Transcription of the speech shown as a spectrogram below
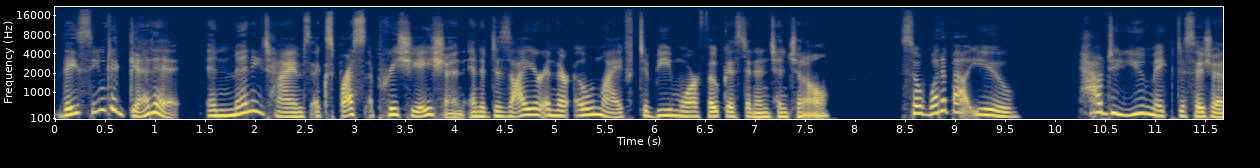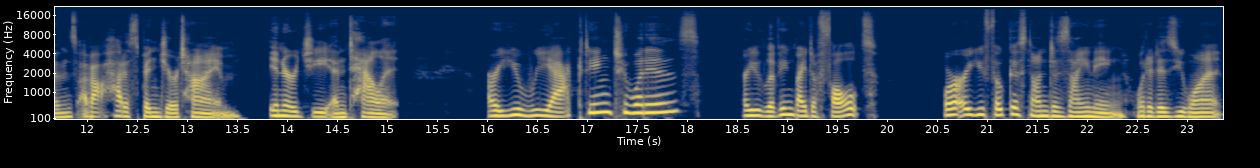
They seem to get it and many times express appreciation and a desire in their own life to be more focused and intentional. So, what about you? How do you make decisions about how to spend your time, energy, and talent? Are you reacting to what is? Are you living by default? Or are you focused on designing what it is you want?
